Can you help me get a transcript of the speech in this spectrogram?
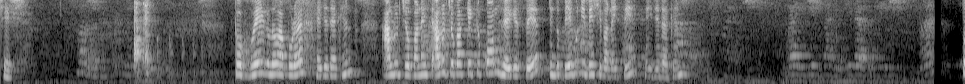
শেষ। তো হয়ে গেল আপুরা, এই যে দেখেন, আলুর চপ বানাইছি। আলুর চপ আজকে একটু কম হয়ে গেছে, কিন্তু বেগুনি বেশি বানাইছি। এই যে দেখেন তো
